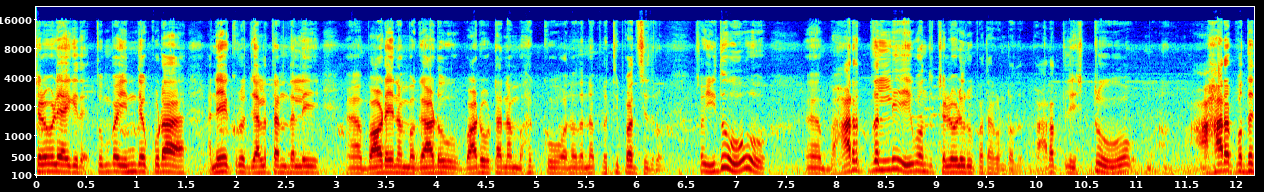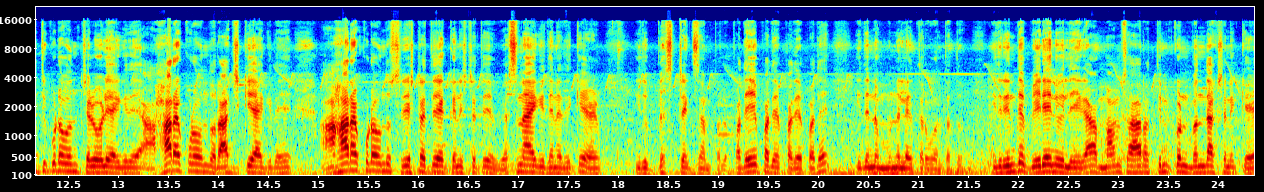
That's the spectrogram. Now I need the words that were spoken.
ಚಳವಳಿ ಆಗಿದೆ. ತುಂಬ ಹಿಂದೆ ಕೂಡ ಅನೇಕರು ಜಾಲತಾಣದಲ್ಲಿ ಬಾಡೆ ನಮ್ಮ ಗಾಡು ಬಾಡೂಟ ನಮ್ಮ ಹಕ್ಕು ಅನ್ನೋದನ್ನು ಪ್ರತಿಪಾದಿಸಿದರು. ಸೊ ಇದು ಭಾರತದಲ್ಲಿ ಒಂದು ಚಳುವಳಿ ರೂಪ ತಗೊಂಡದ್ದು. ಭಾರತದಲ್ಲಿ ಎಷ್ಟು ಆಹಾರ ಪದ್ಧತಿ ಕೂಡ ಒಂದು ಚಳವಳಿ ಆಗಿದೆ. ಆಹಾರ ಕೂಡ ಒಂದು ರಾಜಕೀಯ ಆಗಿದೆ. ಆಹಾರ ಕೂಡ ಒಂದು ಶ್ರೇಷ್ಠತೆಯ, ಕನಿಷ್ಠತೆಯ ವ್ಯಸನ ಆಗಿದೆ ಅನ್ನೋದಕ್ಕೆ ಇದು ಬೆಸ್ಟ್ ಎಕ್ಸಾಂಪಲ್. ಪದೇ ಪದೇ ಪದೇ ಪದೇ ಇದನ್ನು ಮುನ್ನೆಲೆಗೆ ತರುವಂಥದ್ದು. ಇದರಿಂದ ಬೇರೇನೂ ಇಲ್ಲ. ಈಗ ಮಾಂಸಾಹಾರ ತಿನ್ಕೊಂಡು ಬಂದಾಕ್ಷಣಕ್ಕೆ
